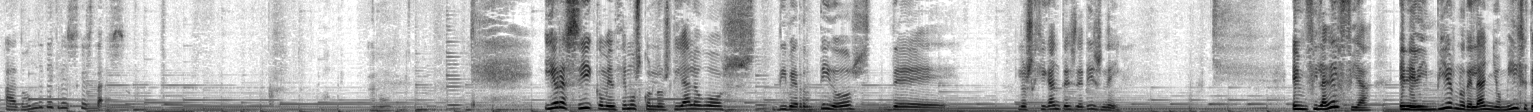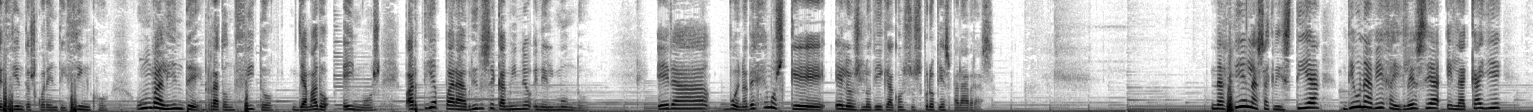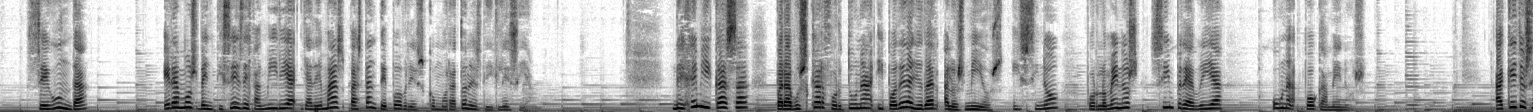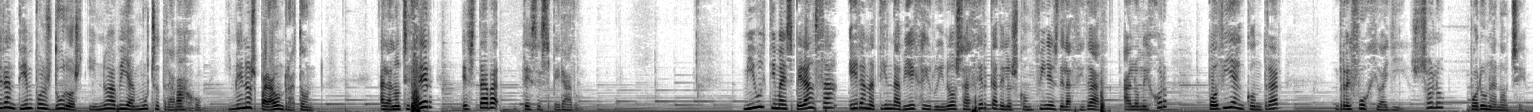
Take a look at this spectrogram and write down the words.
¿A dónde te crees que estás? Ah, no. Y ahora sí, comencemos con los diálogos divertidos de los gigantes de Disney. En Filadelfia, en el invierno del año 1745, un valiente ratoncito llamado Amos partía para abrirse camino en el mundo. Era... bueno, dejemos que él os lo diga con sus propias palabras. Nací en la sacristía de una vieja iglesia en la calle Segunda. Éramos 26 de familia y además bastante pobres como ratones de iglesia. Dejé mi casa para buscar fortuna y poder ayudar a los míos, y si no, por lo menos siempre habría una poca menos. Aquellos eran tiempos duros y no había mucho trabajo, y menos para un ratón. Al anochecer estaba desesperado. Mi última esperanza era una tienda vieja y ruinosa cerca de los confines de la ciudad. A lo mejor podía encontrar refugio allí, solo por una noche.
